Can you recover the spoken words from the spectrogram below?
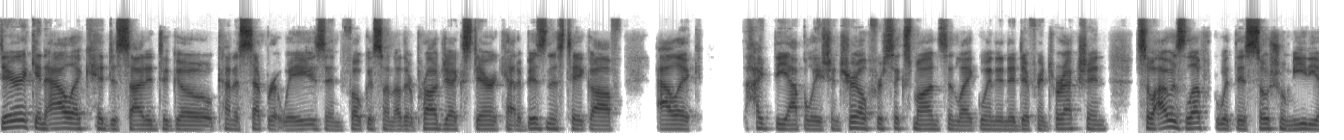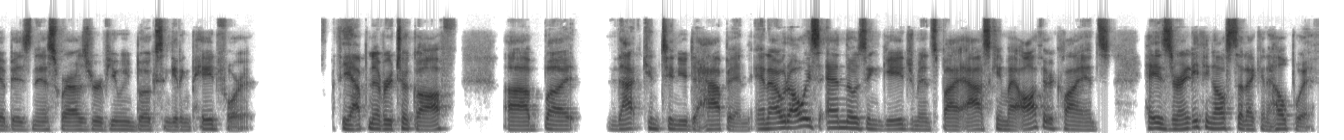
Derek and Alec had decided to go kind of separate ways and focus on other projects. Derek had a business takeoff. Alec hiked the Appalachian Trail for six months and like went in a different direction. So I was left with this social media business where I was reviewing books and getting paid for it. The app never took off, uh, but that continued to happen. And I would always end those engagements by asking my author clients, Hey, is there anything else that I can help with?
